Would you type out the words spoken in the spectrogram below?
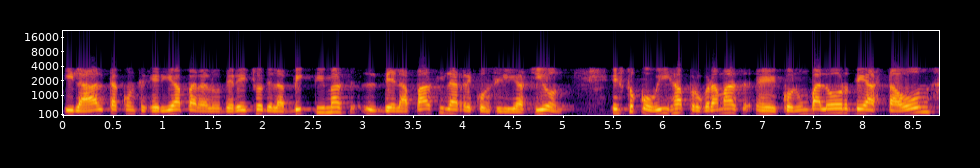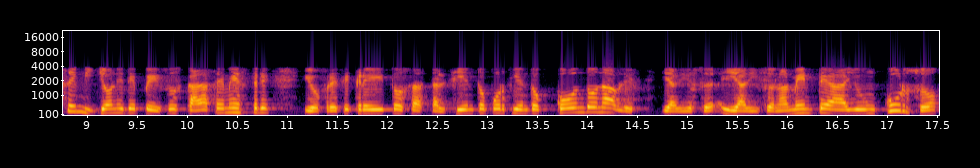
y la Alta Consejería para los Derechos de las Víctimas de la Paz y la Reconciliación. Esto cobija programas eh, con un valor de hasta 11 millones de pesos cada semestre y ofrece créditos hasta el 100% condonables y, y adicionalmente hay un curso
